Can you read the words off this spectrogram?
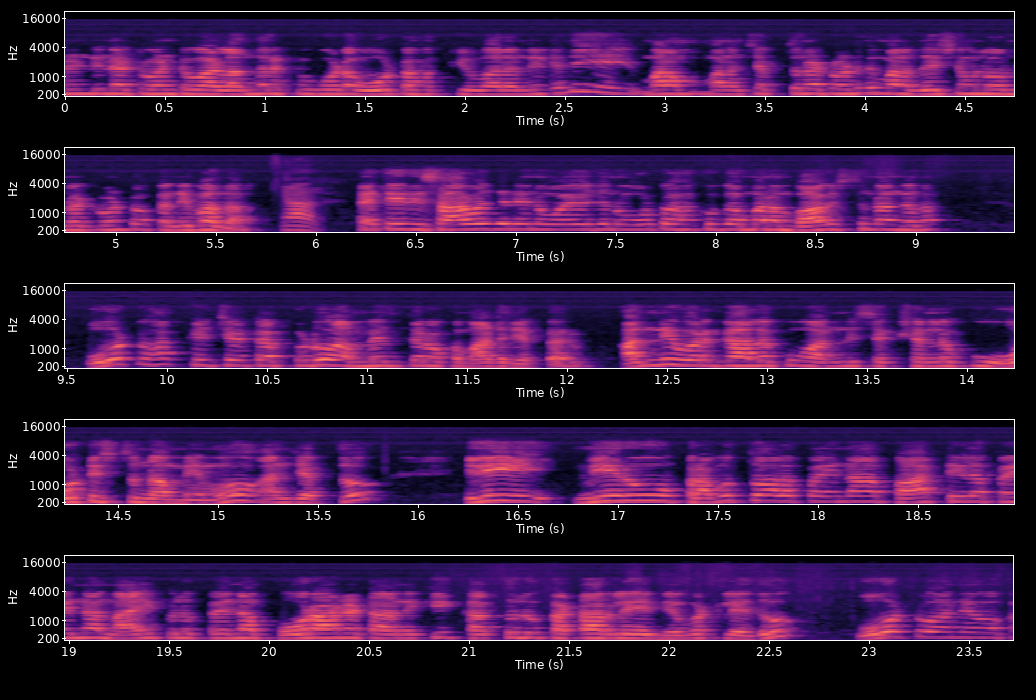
నిండినటువంటి వాళ్ళందరికీ కూడా ఓటు హక్కు ఇవ్వాలనేది మనం మనం చెప్తున్నటువంటిది మన దేశంలో ఉన్నటువంటి ఒక నిబంధన. అయితే ఇది సార్వజనీన వయోజన ఓటు హక్కుగా మనం భావిస్తున్నాం కదా. ఓటు హక్కు ఇచ్చేటప్పుడు అంబేద్కర్ ఒక మాట చెప్పారు. అన్ని వర్గాలకు అన్ని సెక్షన్లకు ఓటిస్తున్నాం మేము అని చెప్తూ ఇది మీరు ప్రభుత్వాలపైన నాయకుల పైన పోరాడటానికి కత్తులు కటార్లు ఏమి ఇవ్వట్లేదు. ఓటు అనే ఒక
